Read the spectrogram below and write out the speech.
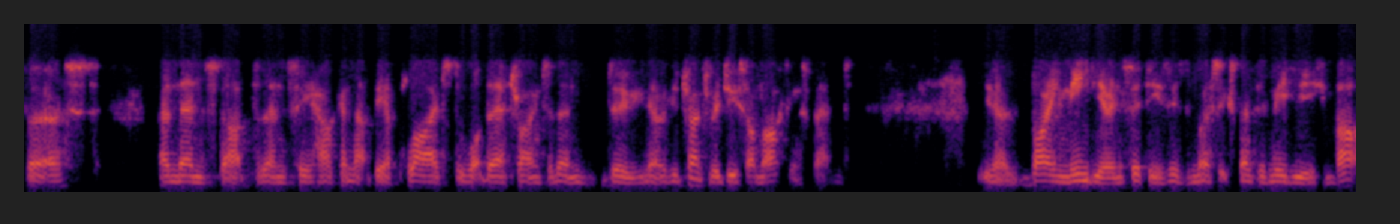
first, and then start to then see how can that be applied to what they're trying to then do. You know, if you're trying to reduce our marketing spend, you know, buying media in cities is the most expensive media you can buy.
